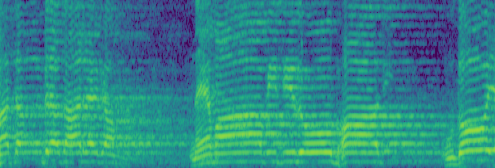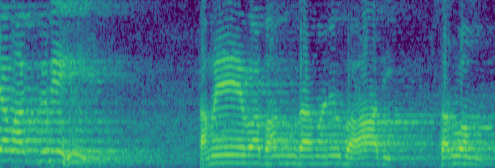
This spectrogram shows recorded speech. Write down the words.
ന ചന്ദ്രതാരകം നേമാവിദിതോഭാതി ഉദോയമഗ്നി. തമേവ ബന്ധമനുഭാതി സർവം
